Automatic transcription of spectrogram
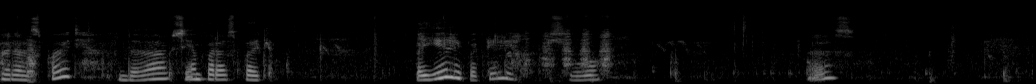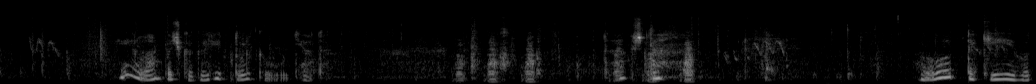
Пора спать. Да, всем пора спать. Поели, попили. Все. Раз. Лампочка горит только у утят. Так что вот такие вот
